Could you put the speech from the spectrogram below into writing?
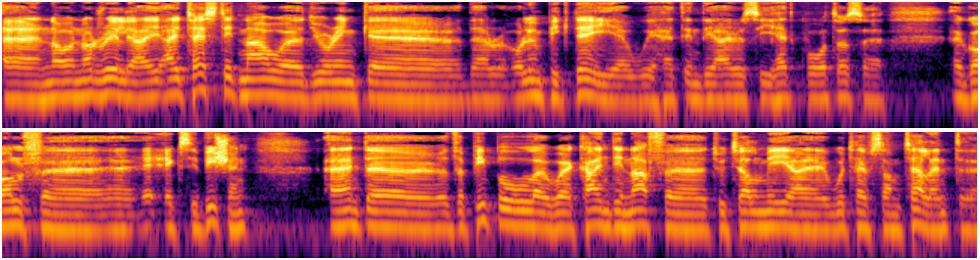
Uh, no, not really. I, I tested now uh, during the Olympic Day we had in the IOC headquarters a golf exhibition and uh, the people uh, were kind enough uh, to tell me I would have some talent. Uh,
